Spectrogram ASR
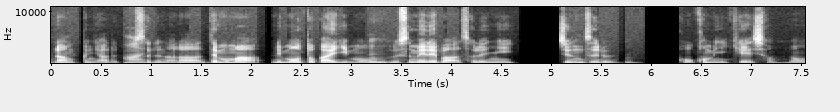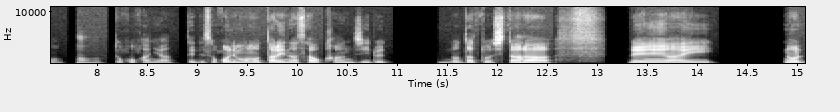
ランね。クにあるとすはい。るなら、でもまあ、リモート会議うもん。薄めればそれにうん準ずる、うんうん。こう、コミュニケーションのうんどこかにあって、で、そこに物足りなさを感じるのだとしたはい。ら、恋愛の、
